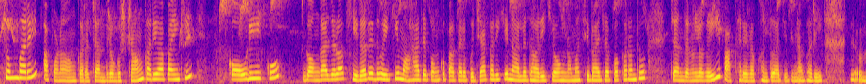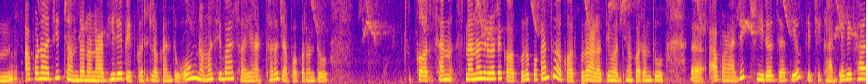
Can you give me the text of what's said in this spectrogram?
सोमवार आपण चंद्र को स्ट्रंग करने कौड़ी को ଗଙ୍ଗା ଜଳ କ୍ଷୀରରେ ଧୋଇକି ମହାଦେବଙ୍କ ପାଖରେ ପୂଜା କରିକି ନହେଲେ ଧରିକି ଓଂ ନମ ଶିବା ଜପ କରନ୍ତୁ ଚନ୍ଦନ ଲଗାଇକି ପାଖରେ ରଖନ୍ତୁ ଆଜି ଦିନ ଭରି ଆପଣ ଆଜି ଚନ୍ଦନ ନାଭିରେ ବେକରେ ଲଗାନ୍ତୁ ଓଂ ନମ ଶିବା ଶହେ ଆଠ ଥର ଜପ କରନ୍ତୁ स्न ज जलैले कर्पूर पकापूर आलती आप आज क्षीर जातीय कि खाद्य खा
